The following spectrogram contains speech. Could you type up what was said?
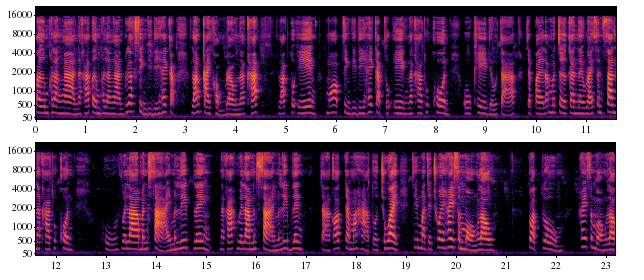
เติมพลังงานนะคะ เติมพลังงานเลือกสิ่งดีๆ ให้กับร่างกายของเรานะคะ รักตัวเอง มอบสิ่งดีๆ ให้กับตัวเองนะคะ ทุกคนโอเค เดี๋ยวจ๋าจะไปแล้วมาเจอกันในไลฟ์สั้น ๆ นะคะ ทุกคนโหเวลามันสายมันรีบเร่งนะคะ เวลามันสายมันรีบเร่งจ๋าก็จะมาหาตัวช่วยที่มันจะช่วยให้สมองเราปลอดโปร่ง ให้สมองเรา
